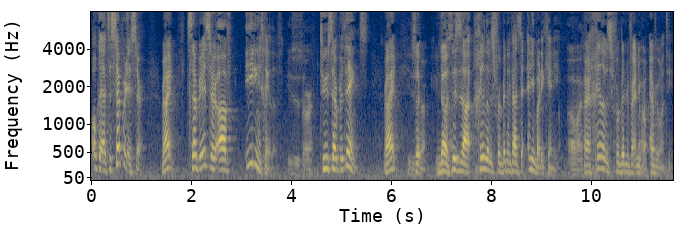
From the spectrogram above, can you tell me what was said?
Okay, that's a separate isser, right? Separate isser of eating chelev. He's a zar. Two separate things, right? He's so, a- he's no, so this is a chelev is forbidden fats that anybody can eat. Oh, I see. Right? Chelev is forbidden for anyone, Okay. everyone to eat.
